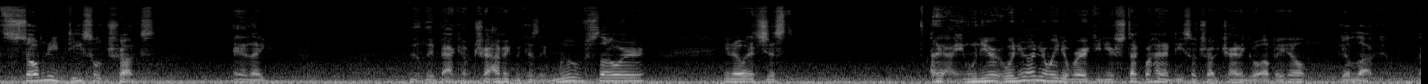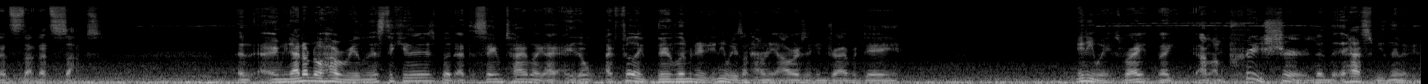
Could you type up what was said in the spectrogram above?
so many diesel trucks, and like they back up traffic because they move slower. You know, it's just I, I, when you're when you're on your way to work and you're stuck behind a diesel truck trying to go up a hill. Good luck. That's that, that sucks and I mean I don't know how realistic it is, but at the same time, like I, I don't I feel like they're limited anyways on how many hours they can drive a day. Anyways, right? Like I'm, I'm pretty sure that it has to be limited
